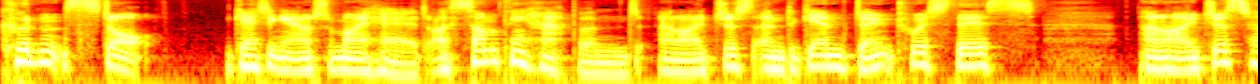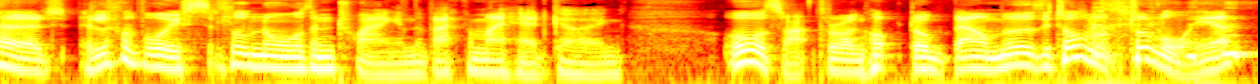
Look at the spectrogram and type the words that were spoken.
couldn't stop getting out of my head. I something happened, and I just and again, don't twist this. And I just heard a little voice, a little northern twang in the back of my head, going, "Oh, it's like throwing hot dog down Mersey tunnel, tunnel here."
